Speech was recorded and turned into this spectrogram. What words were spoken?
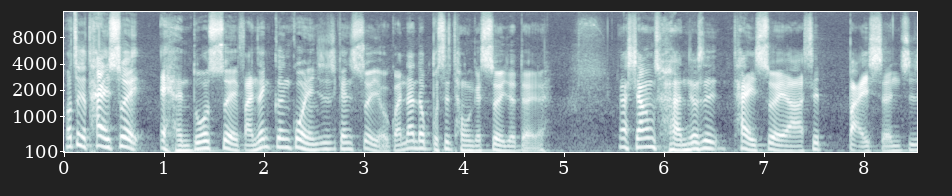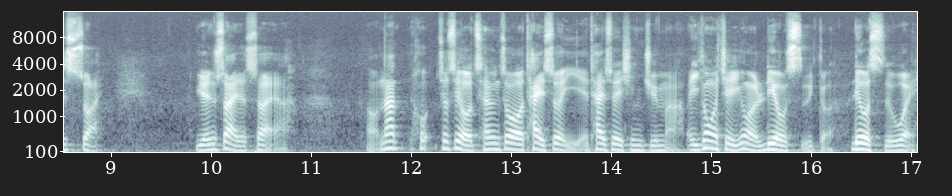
哦，这个太岁，哎、很多岁，反正跟过年就是跟岁有关，但都不是同一个岁就对了。那相传就是太岁啊，是百神之帅，元帅的帅啊。哦，那或就是有称作太岁爷、太岁星君嘛。一共而且一共有六十个，六十位。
